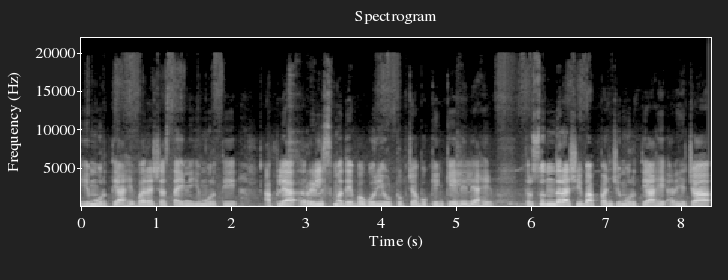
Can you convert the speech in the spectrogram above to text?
ही मूर्ती आहे. बऱ्याचशाच ताईंनी ही मूर्ती आपल्या रील्समध्ये बघून यूट्यूबच्या बुकिंग केलेली आहे. तर सुंदर अशी बाप्पांची मूर्ती आहे आणि ह्याच्या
